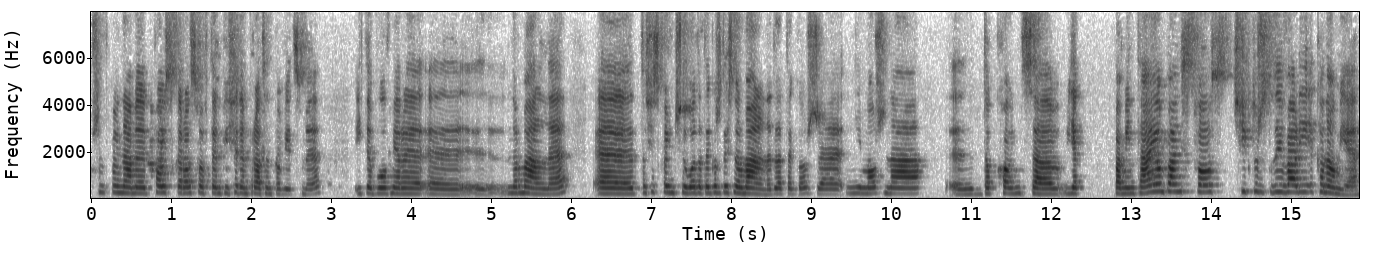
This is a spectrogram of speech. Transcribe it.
Przypominamy, Polska rosła w tempie 7% powiedzmy i to było w miarę e, normalne. E, to się skończyło, dlatego że to jest normalne, dlatego że nie można do końca, jak pamiętają Państwo, ci, którzy studiowali ekonomię,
